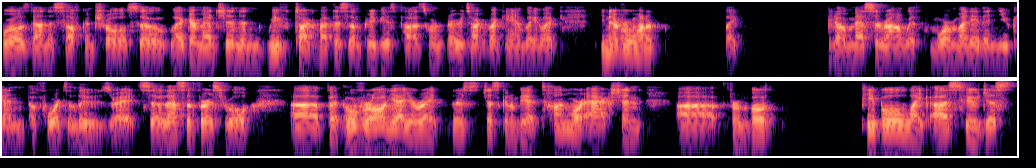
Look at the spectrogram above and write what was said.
boils down to self control. So, like I mentioned, and we've talked about this on previous pods whenever we talk about gambling, like you never want to, like, you know, mess around with more money than you can afford to lose, right? So that's the first rule. Uh, but overall, yeah, you're right. There's just going to be a ton more action uh, from both people like us who just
